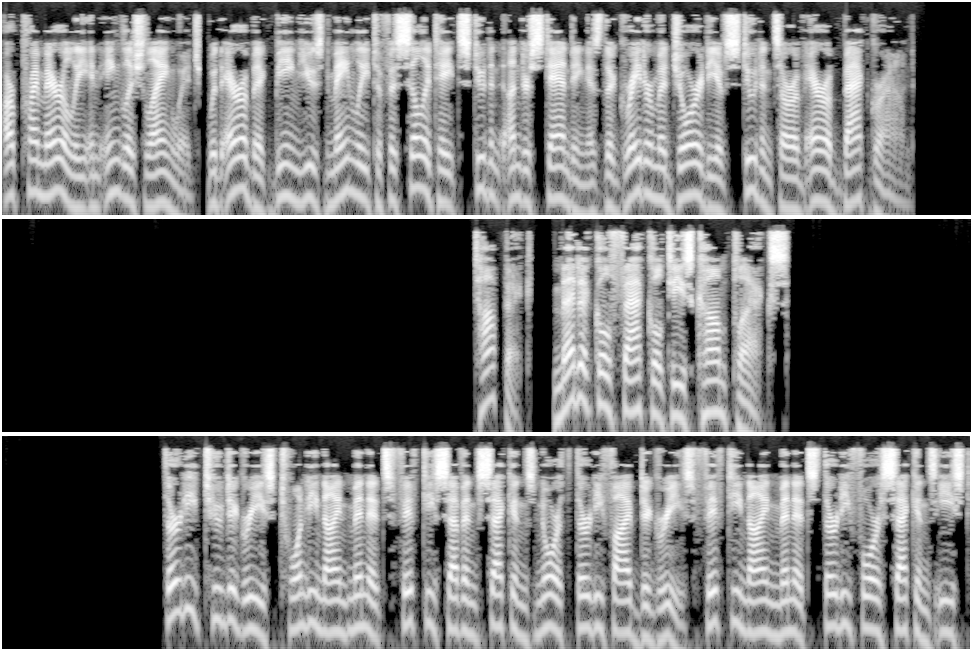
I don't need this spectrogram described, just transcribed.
are primarily in English language, with Arabic being used mainly to facilitate student understanding as the greater majority of students are of Arab background. Medical faculties complex. 32 degrees 29 minutes 57 seconds north 35 degrees 59 minutes 34 seconds east.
